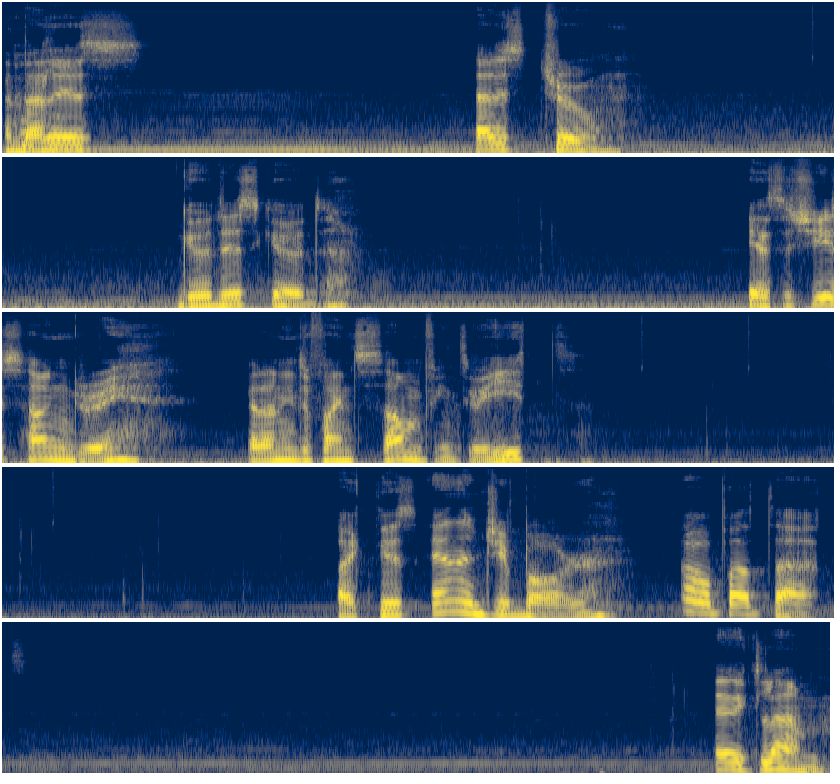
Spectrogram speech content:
And that Okay. is that is true. Good is good. Yeah, so she's hungry. But I need to find something to eat. Like this energy bar. How about that? Hey, Clem.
